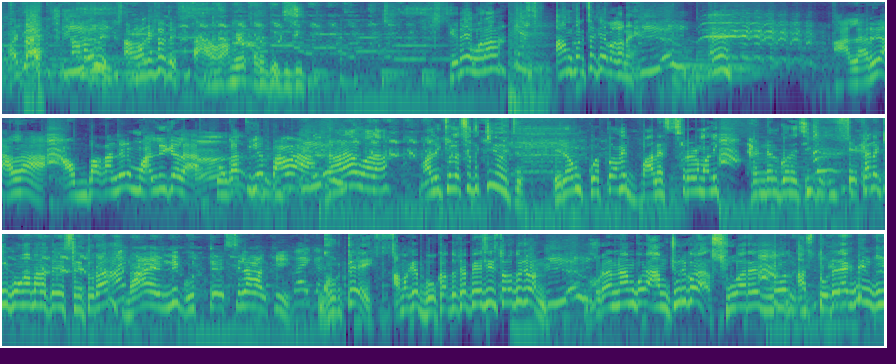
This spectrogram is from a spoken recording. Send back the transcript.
আমাকে- আমাকে সাথে আমরা খাব দিদি কে রে ওরা? আম করছে কে বাগানে? আলা রে আলা আম বাগানের মালিক এলা পোকা তুলে পাওয়া দাঁড়াও ওরা। মালিক চলে সাথে কি হয়েছে? এরকম কত আমি বালেশ্বরের মালিক হ্যান্ডেল করেছি। এখানে কি বোঙা মারাতে এসেছিলি তোরা? না এমনি ঘুরতে এসেছিলাম আর কি। ঘুরতে? আমাকে বোকা দোচা পেয়েছিস তোরা দুজন? ঘোরার নাম করে আমচুরি করা সুয়ারের দল। আজ তোদের একদিন কি?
